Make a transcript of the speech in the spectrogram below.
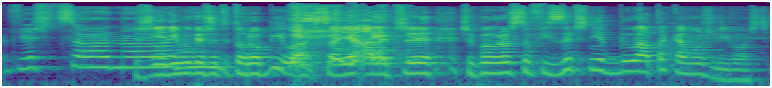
Wiesz co, no... Wiesz, ja nie mówię, że ty to robiłaś, co nie, ale czy, czy po prostu fizycznie była taka możliwość?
